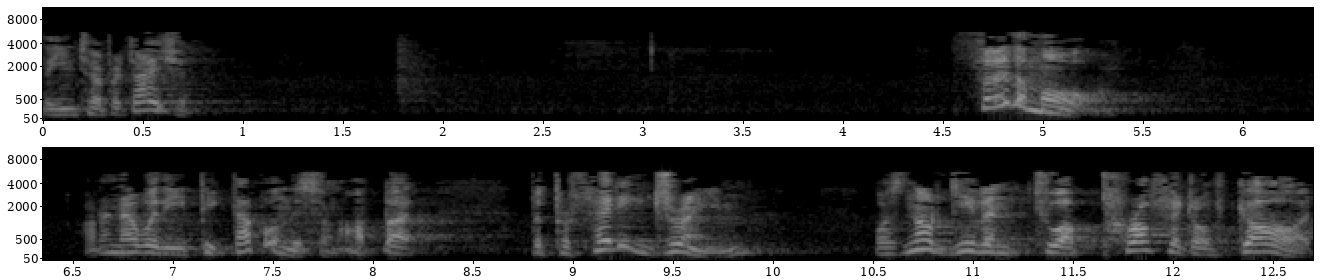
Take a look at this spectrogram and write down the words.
the interpretation. Furthermore, I don't know whether you picked up on this or not, but the prophetic dream was not given to a prophet of God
